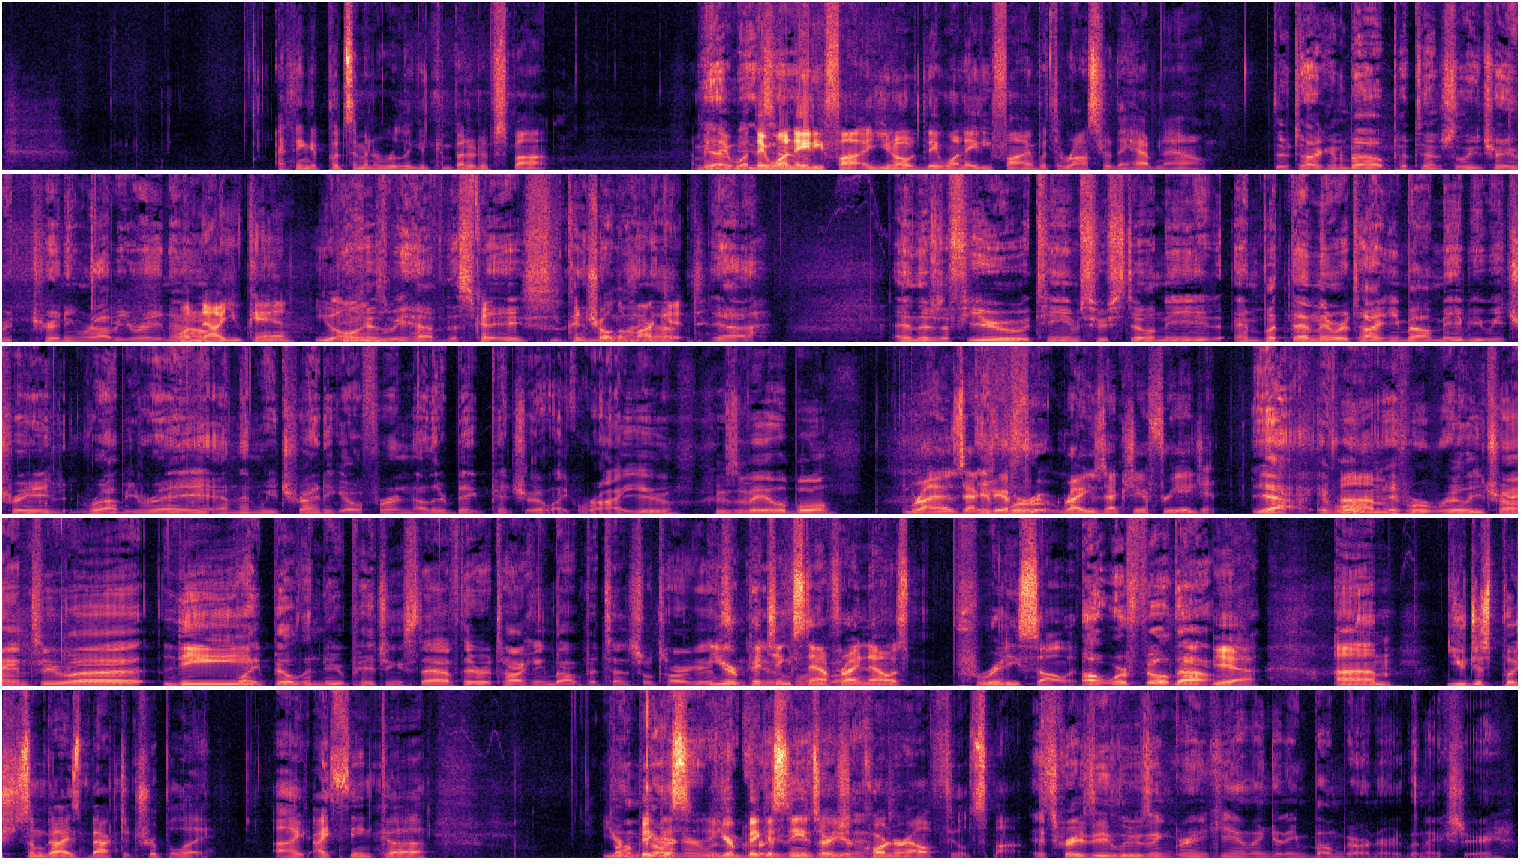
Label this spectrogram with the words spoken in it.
I think it puts them in a really good competitive spot. I mean, Yeah, they They won 85. You know, they won 85 with the roster they have now. They're talking about potentially tra- trading Robbie Ray now. Well, now you can. You because own. we have the space. you control the lineup. market. Yeah. And there's a few teams who still need and but then they were talking about maybe we trade Robbie Ray and then we try to go for another big pitcher like Ryu who's available. Ryu's actually a free, Ryu's actually a free agent. Yeah, if we're Um, if we're really trying to uh The like build a new pitching staff, they were talking about potential targets. your and he was pitching staff right now is pretty solid. Oh, we're filled out. Yeah. Um, you just pushed some guys back to AAA. I I think uh, your Bumgarner biggest your biggest needs are your corner outfield spot. It's crazy losing Greinke and then getting Bumgarner the next year.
